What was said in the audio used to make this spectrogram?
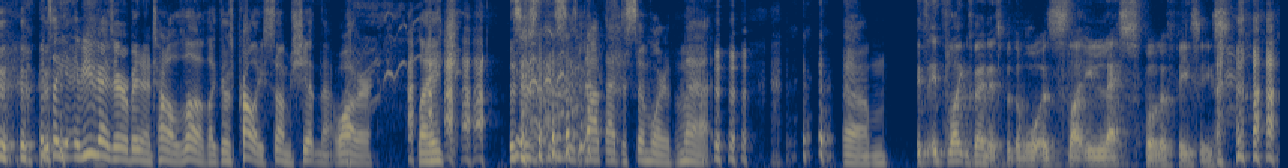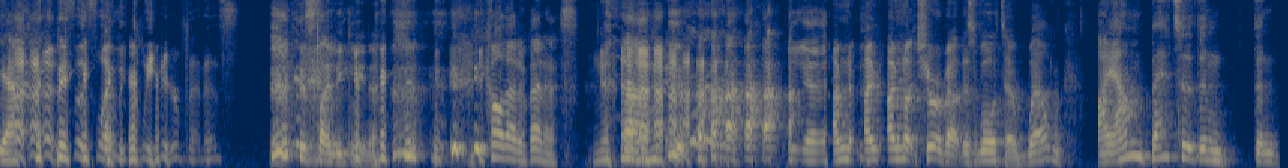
It's like if you guys ever been in a tunnel of love, like there's probably some shit in that water. Like this is this is not that dissimilar than that. Um It's it's like Venice, but the water's slightly less full of feces. yeah. it's a slightly cleaner Venice. it's slightly cleaner. you call that a Venice. Um, yeah. I'm, I'm I'm not sure about this water. Well, I am better than than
